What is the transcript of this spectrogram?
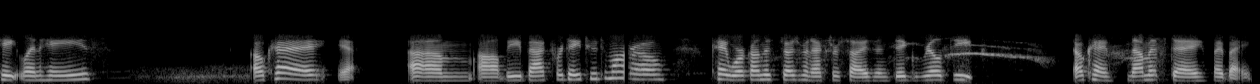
Caitlin Hayes. Okay, yeah. Um, I'll be back for day two tomorrow. Okay, work on this judgment exercise and dig real deep. Okay, namaste. Bye bye.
